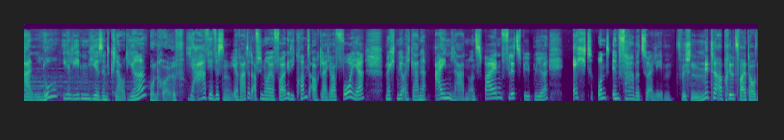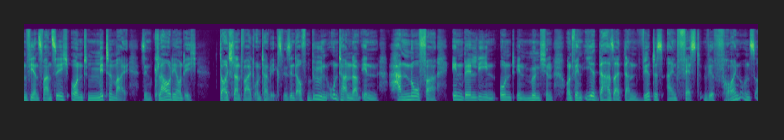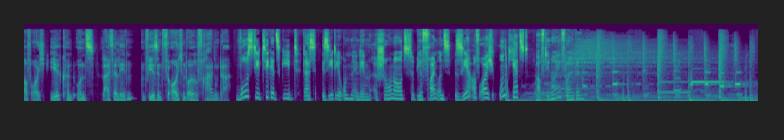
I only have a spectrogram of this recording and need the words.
Hallo, ihr Lieben, hier sind Claudia. Und Rolf? Ja, wir wissen, ihr wartet auf die neue Folge, die kommt auch gleich. Aber vorher möchten wir euch gerne einladen, uns beiden Flitzpiepen hier echt und in Farbe zu erleben. Zwischen Mitte April 2024 und Mitte Mai sind Claudia und ich deutschlandweit unterwegs. Wir sind auf Bühnen unter anderem in Hannover, in Berlin und in München. Und wenn ihr da seid, dann wird es ein Fest. Wir freuen uns auf euch. Ihr könnt uns live erleben und wir sind für euch und eure Fragen da. Wo es die Tickets gibt, das seht ihr unten in den Show Notes. Wir freuen uns sehr auf euch und jetzt auf die neue Folge.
